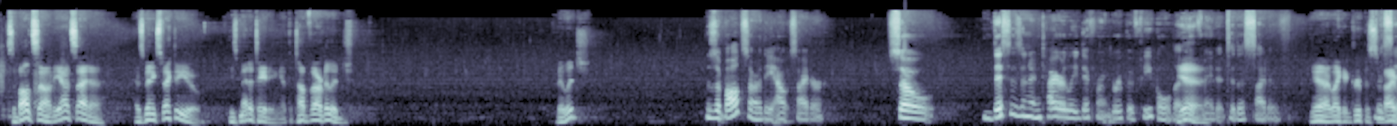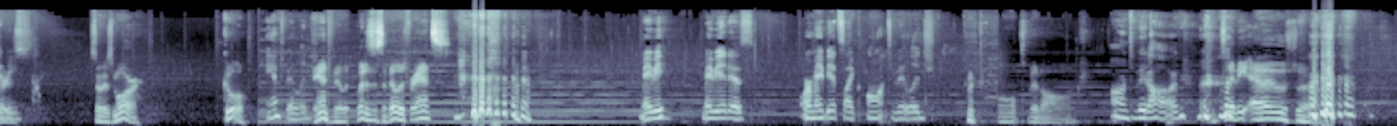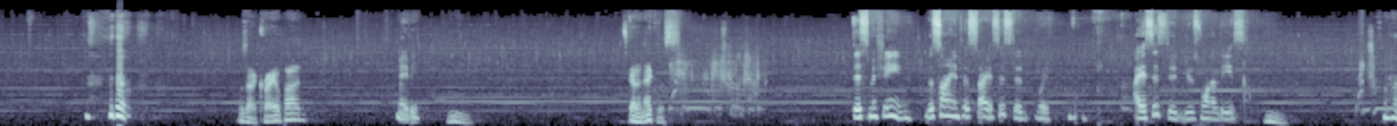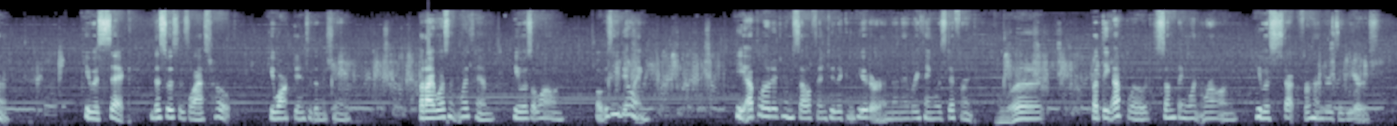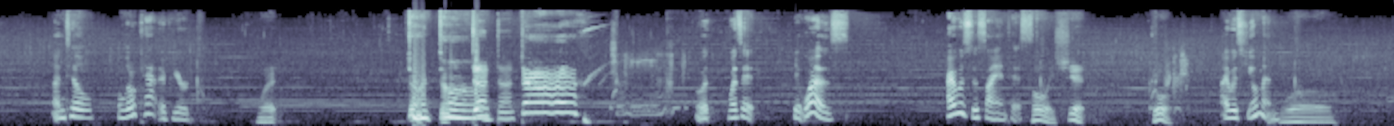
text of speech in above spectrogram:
Zbaltazar, the outsider, has been expecting you. He's meditating at the top of our village. Village? Zbaltazar the outsider. So this is an entirely different group of people that Yeah. have made it to this side of Yeah, like a group of survivors. So there's more. Cool. Ant village. Ant village. What is this? A village for ants? Maybe. Maybe it is. Or maybe it's like Aunt village. Ant village. Aunt village. Leviosa. Was that a cryopod? Maybe. Hmm. It's got a necklace. This machine, the scientist I assisted with, I assisted used one of these. Hmm. Uh-huh. He was sick. This was his last hope. He walked into the machine. But I wasn't with him. He was alone. What was he doing? He uploaded himself into the computer and then everything was different. What? But the upload, something went wrong. He was stuck for hundreds of years. Until a little cat appeared. What? Dun dun! Dun dun dun! What was it? It was. I was the scientist. Holy shit. Cool. I was human. Whoa.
